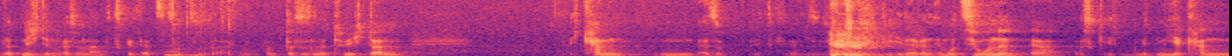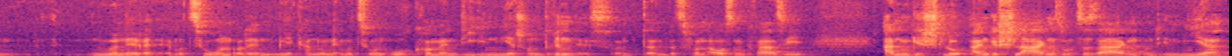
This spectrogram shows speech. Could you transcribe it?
wird nicht in Resonanz gesetzt mhm. sozusagen. Und das ist natürlich dann, ich kann, also die inneren Emotionen, ja, es, mit mir kann nur eine Emotion oder in mir kann nur eine Emotion hochkommen, die in mir schon drin ist. Und dann wird es von außen quasi angeschlagen sozusagen und in mir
